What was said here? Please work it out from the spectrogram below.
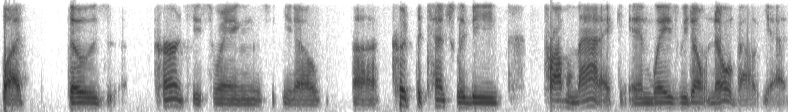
But those currency swings, you know, uh, could potentially be problematic in ways we don't know about yet.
